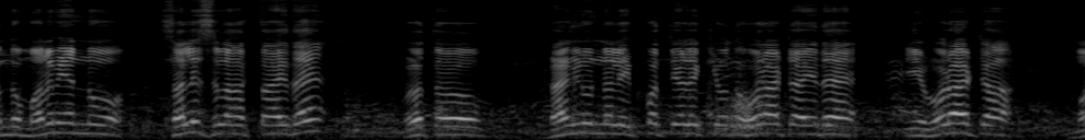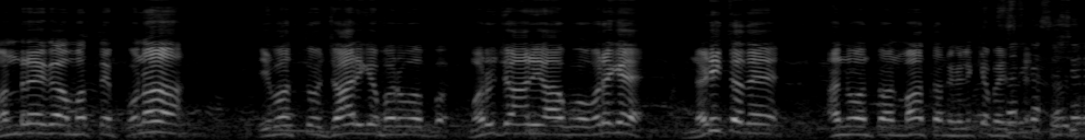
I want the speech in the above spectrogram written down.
ಒಂದು ಮನವಿಯನ್ನು ಸಲ್ಲಿಸಲಾಗ್ತಾ ಇದೆ. ಇವತ್ತು ಬೆಂಗಳೂರಿನಲ್ಲಿ ಇಪ್ಪತ್ತೇಳಕ್ಕೆ ಒಂದು ಹೋರಾಟ ಇದೆ. ಈ ಹೋರಾಟ ಮನ್ರೇಗಾ ಮತ್ತೆ ಪುನಃ ಇವತ್ತು ಜಾರಿಗೆ ಬರುವ ಮರುಜಾರಿ ಆಗುವವರೆಗೆ ನಡೀತದೆ ಅನ್ನುವಂತ ಒಂದು ಮಾತನ್ನು ಹೇಳಿಕೆ ಬಯಸ್ತೇನೆ.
